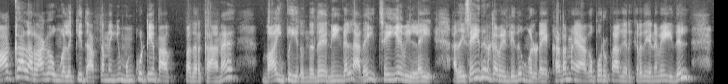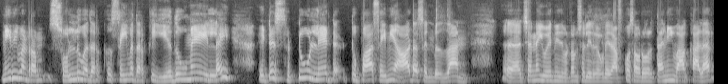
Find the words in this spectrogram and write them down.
வாக்காளராக உங்களுக்கு இது அத்தனையும் முன்கூட்டியே பார்ப்பதற்கான வாய்ப்பு இருந்தது. நீங்கள் அதை செய்யவில்லை. அதை செய்திருக்க வேண்டியது உங்களுடைய கடமையாக பொறுப்பாக இருக்கிறது. எனவே இதில் நீதிமன்றம் சொல்லுவதற்கு செய்வதற்கு எதுவுமே இல்லை. It is too late to pass any orders என்பதுதான். சென்னை உயர்நீதிமன்றம் சொல்லியிருக்கக்கூடியது அஃப்கோர்ஸ் அவர் ஒரு தனி வாக்காளர்.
